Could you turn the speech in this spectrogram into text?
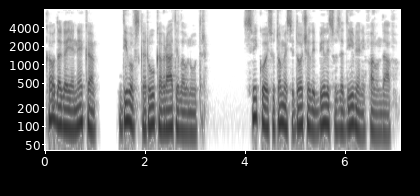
kao da ga je neka divovska ruka vratila unutra. Svi koji su tome svjedočili bili su zadivljeni Falun Dafom.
